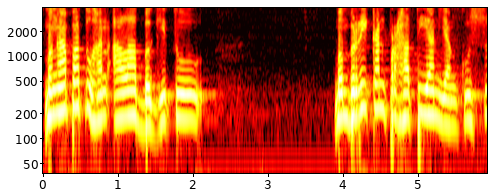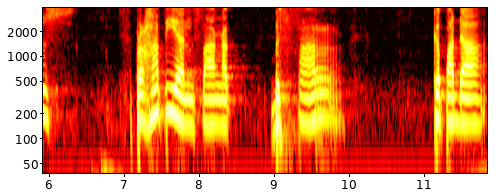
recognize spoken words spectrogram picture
Mengapa Tuhan Allah begitu memberikan perhatian yang khusus, perhatian sangat besar kepada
